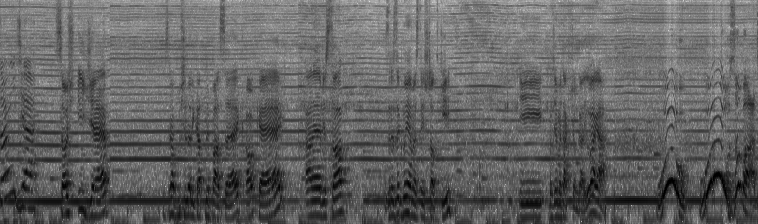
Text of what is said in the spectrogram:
tam idzie. Coś idzie. Zrobił się delikatny pasek, okej. Ale wiesz co? Zrezygnujemy z tej szczotki. I będziemy tak wciągali. Uwaga! Woo! Woo! Zobacz!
